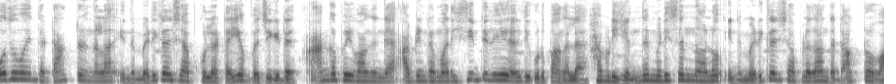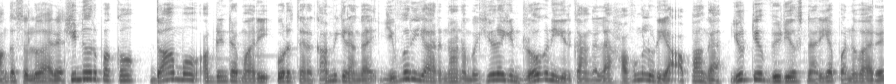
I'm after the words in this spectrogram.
பொதுவா இந்த டாக்டருங்கெல்லாம் இந்த மெடிக்கல் ஷாப்குள்ள டைப் வச்சுக்கிட்டு அங்க போய் வாங்குங்க அப்படின்ற மாதிரி சீட்டிலேயே எழுதி கொடுப்பாங்கல்ல? அப்படி எந்த மெடிசன்னாலும் இந்த மெடிக்கல் ஷாப்ல தான் அந்த டாக்டர் வாங்க சொல்லுவாரு. இன்னொரு பக்கம் தாமோ அப்படின்ற மாதிரி ஒருத்தரை காமிக்கிறாங்க. இவர் யாருன்னா நம்ம ஹீரோயின் ரோகிணி இருக்காங்கல்ல அவங்களுடைய அப்பாங்க. யூடியூப் வீடியோஸ் நிறைய பண்ணுவாரு.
